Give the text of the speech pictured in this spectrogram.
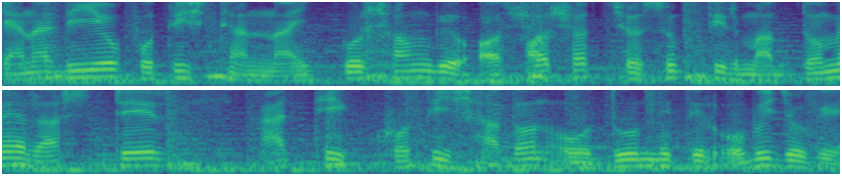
কানাডীয় প্রতিষ্ঠান নাইকোর সঙ্গে অস্বচ্ছ চুক্তির মাধ্যমে রাষ্ট্রের আর্থিক ক্ষতি সাধন ও দুর্নীতির অভিযোগে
